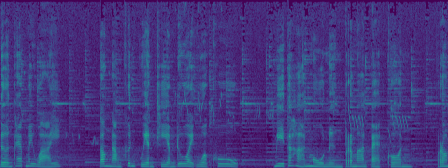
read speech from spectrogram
เดินแทบไม่ไหว ต้องนำขึ้นเกวียนเทียมด้วยวัวคู่ มีทหารหมู่หนึ่งประมาณแปดคน พร้อม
